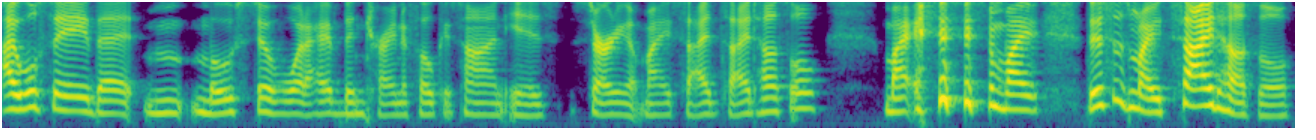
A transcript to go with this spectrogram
I will say that m- most of what I have been trying to focus on is starting up my side side hustle. My my this is my side hustle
